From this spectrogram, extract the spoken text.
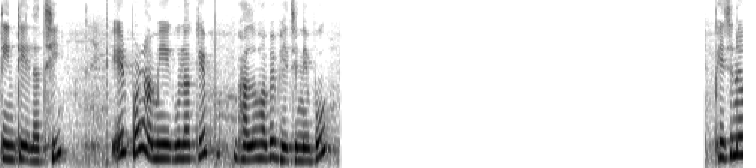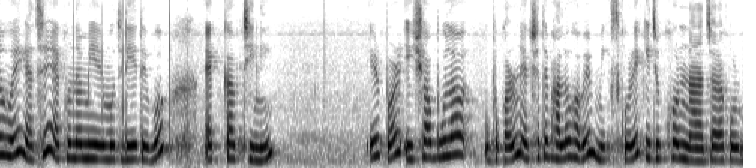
তিনটে এলাচি। এরপর আমি এগুলাকে ভালোভাবে ভেজে নেব। ভেজে নেওয়া হয়ে গেছে। এখন আমি এর মধ্যে দিয়ে দেব এক কাপ চিনি। এরপর এই সবগুলো উপকরণ একসাথে ভালোভাবে মিক্স করে কিছুক্ষণ নাড়াচাড়া করব।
